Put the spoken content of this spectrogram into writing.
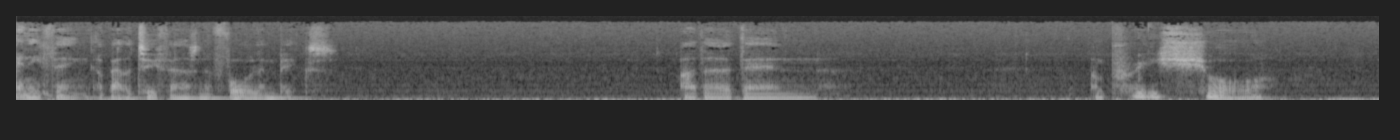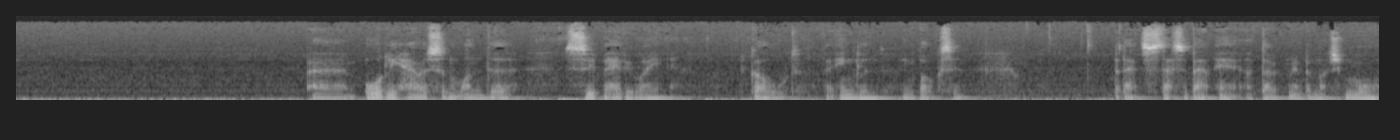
anything about the 2004 Olympics other than I'm pretty sure um, Audley Harrison won the super heavyweight gold for England in boxing. But that's that's about it. I don't remember much more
